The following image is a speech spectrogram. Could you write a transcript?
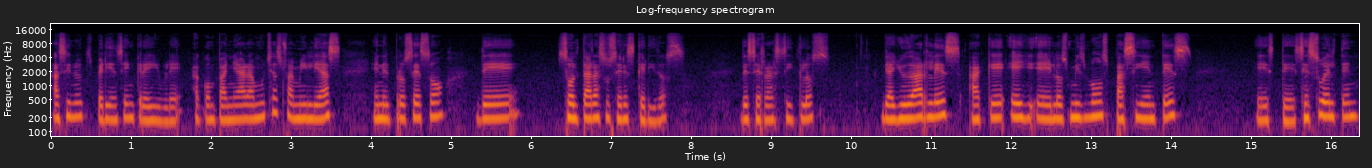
ha sido una experiencia increíble acompañar a muchas familias en el proceso de soltar a sus seres queridos, de cerrar ciclos, de ayudarles a que eh, los mismos pacientes este, se suelten,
